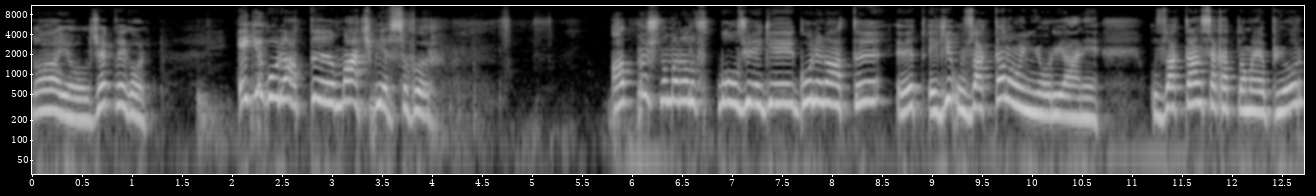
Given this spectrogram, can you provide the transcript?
daha iyi olacak ve gol. Ege golü attı. Maç 1-0. 60 numaralı futbolcu Ege golünü attı. Evet Ege uzaktan oynuyor yani. Uzaktan sakatlama yapıyor.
